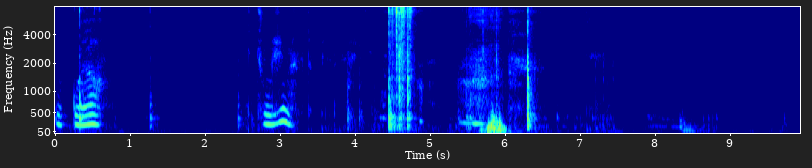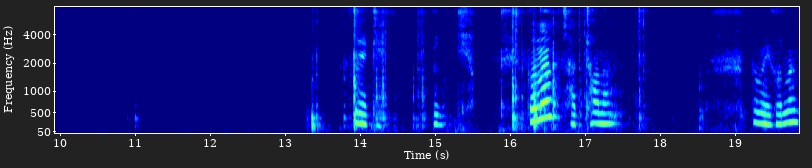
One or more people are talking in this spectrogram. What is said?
있고요. 중심이 안 잡힌다. 이렇게 빼놓을게요. 이거는 4,000원. 그다음에 이거는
